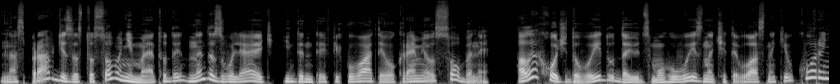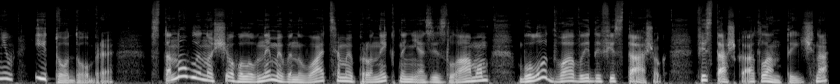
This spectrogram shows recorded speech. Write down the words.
Насправді застосовані методи не дозволяють ідентифікувати окремі особини, але, хоч до виду, дають змогу визначити власників коренів, і то добре. Встановлено, що головними винуватцями проникнення зі зламом було два види фісташок: фісташка Атлантична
